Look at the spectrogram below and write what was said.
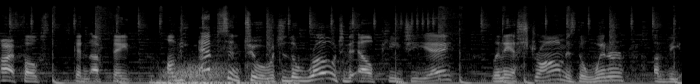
All right, folks, let's get an update on the Epson Tour, which is the road to the LPGA. Linnea Strom is the winner of the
